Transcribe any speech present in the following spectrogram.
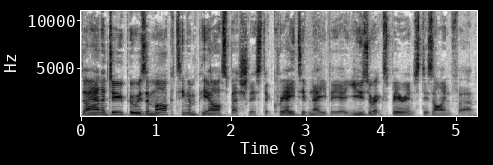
Diana Dupu is a marketing and PR specialist at Creative Navy, a user experience design firm.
